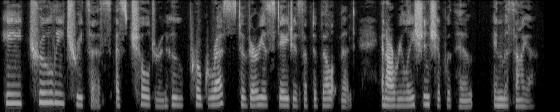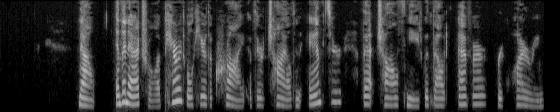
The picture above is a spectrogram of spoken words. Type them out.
He truly treats us as children who progress to various stages of development in our relationship with Him in Messiah. Now, in the natural, a parent will hear the cry of their child and answer that child's need without ever requiring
